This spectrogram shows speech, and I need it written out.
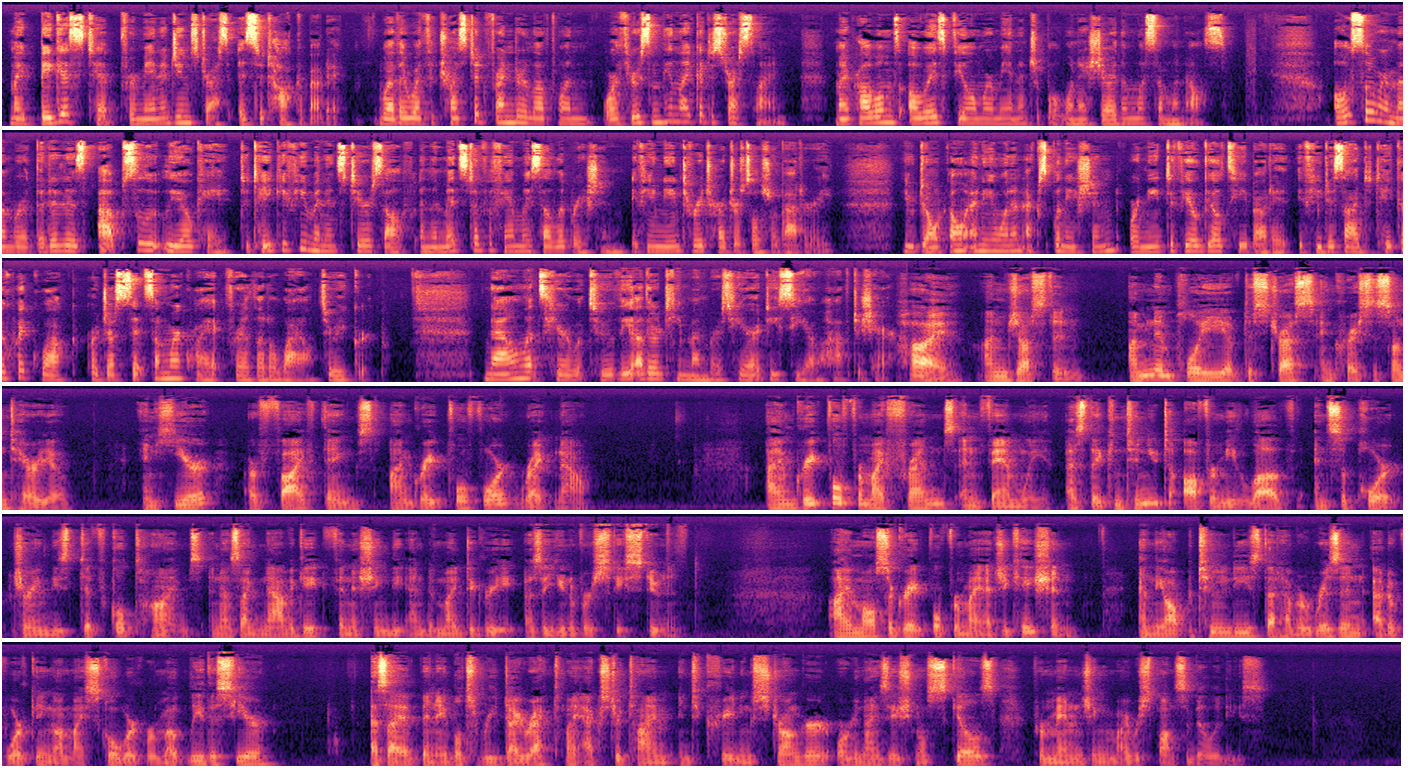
My biggest tip for managing stress is to talk about it whether with a trusted friend or loved one or through something like a distress line. My problems always feel more manageable when I share them with someone else. Also, remember that it is absolutely okay to take a few minutes to yourself in the midst of a family celebration if you need to recharge your social battery. You don't owe anyone an explanation or need to feel guilty about it if you decide to take a quick walk or just sit somewhere quiet for a little while to regroup. Now, let's hear what two of the other team members here at DCO have to share. Hi, I'm Justin, I'm an employee of Distress and Crisis Ontario, and here are five things I'm grateful for right now. I am grateful for my friends and family as they continue to offer me love and support during these difficult times and as I navigate finishing the end of my degree as a university student. I am also grateful for my education and the opportunities that have arisen out of working on my schoolwork remotely this year as I have been able to redirect my extra time into creating stronger organizational skills for managing my responsibilities.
